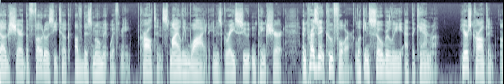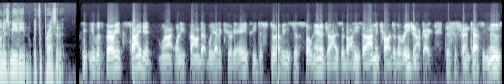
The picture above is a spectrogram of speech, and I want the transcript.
Doug shared the photos he took of this moment with me. Carlton smiling wide in his gray suit and pink shirt, and President Kufuor looking soberly at the camera. Here's Carlton on his meeting with the president. he, was very excited when I, when he found that we had a cure to AIDS. He just stood up. He was just so energized about. It. He said, "I'm in charge of the region. I've got. To, this is fantastic news."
